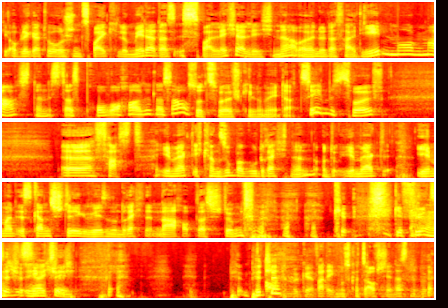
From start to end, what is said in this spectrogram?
die obligatorischen zwei Kilometer. Das ist zwar lächerlich, ne? aber wenn du das halt jeden Morgen machst, dann ist das pro Woche also das auch so zwölf Kilometer. Zehn bis zwölf. Äh, fast. Ihr merkt, ich kann super gut rechnen und ihr merkt, jemand ist ganz still gewesen und rechnet nach, ob das stimmt. Ge Gefühlt sind es Ja, ich- 17. P- Oh, Bitte? eine Mücke. Warte, ich muss kurz aufstehen. Das ist eine Mücke.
